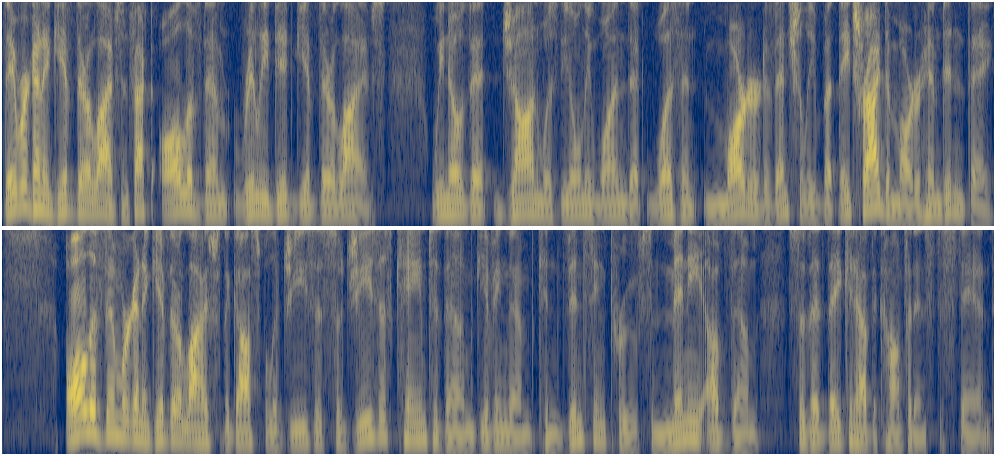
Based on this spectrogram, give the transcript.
They were going to give their lives. In fact, all of them really did give their lives. We know that John was the only one that wasn't martyred eventually, but they tried to martyr him, didn't they? All of them were going to give their lives for the gospel of Jesus. So Jesus came to them, giving them convincing proofs, many of them, so that they could have the confidence to stand.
